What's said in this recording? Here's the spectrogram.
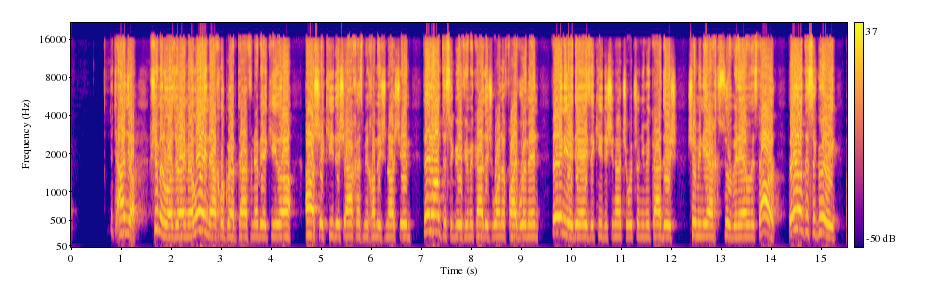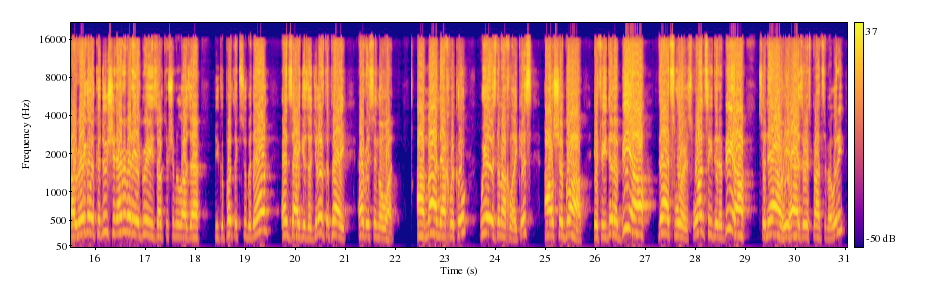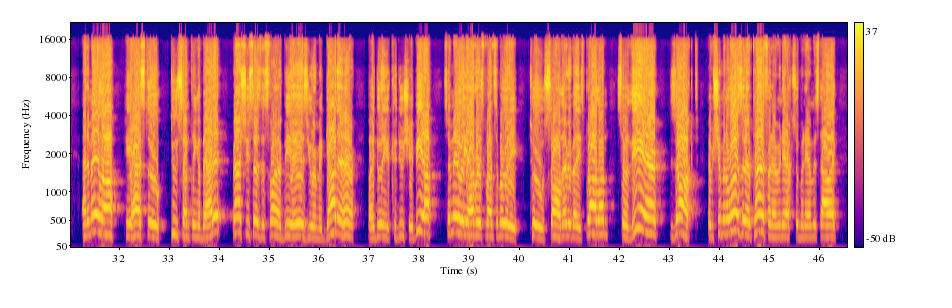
Tanya, Shimon I'm Eloi, Nachlok Reb Tar from Rabbi Akiva, Al Shekidish Achas Michamish Nashim. They don't disagree if you're Mekadesh one of five women. They don't disagree. By regular Kedushin, everybody agrees, Dr. Shimon Elazar, you can put the Ksuba down and Zaygazot. You don't have to pay every single one. Where is the Machlaikis? Al Shabal. If he did a Bia, that's worse. Once he did a bia, so now he has a responsibility, and a mela, he has to do something about it. Rashi says the far bia is you are meganer by doing a kedusha bia, so mela you have a responsibility to solve everybody's problem. So there, zokt. Reb Shimon Elazar, Reb Tarfon,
